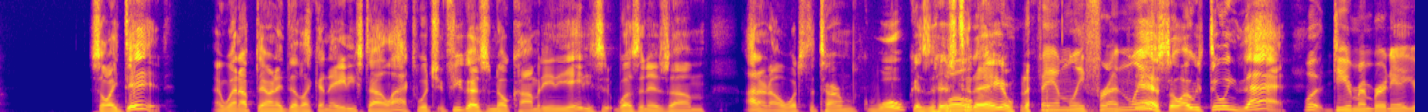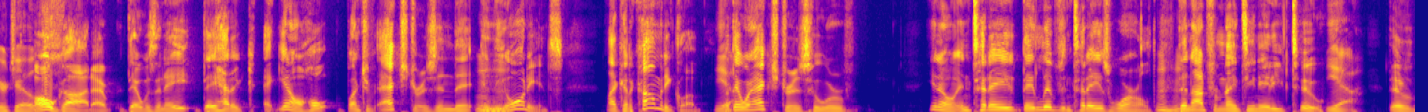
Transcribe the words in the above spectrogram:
So I did. I went up there and I did like an 80s style act, which if you guys know comedy in the 80s, it wasn't as um I don't know, what's the term woke as it is Woke? today or whatever. Family friendly. Yeah, so I was doing that. What do you remember any of your jokes? Oh God, I, there was an eight. They had a you know a whole bunch of extras in the in the audience, like at a comedy club. Mm-hmm. Yeah. But there were extras who were, you know, in today they lived in today's world. Mhm. They're not from 1982. Yeah. They're,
